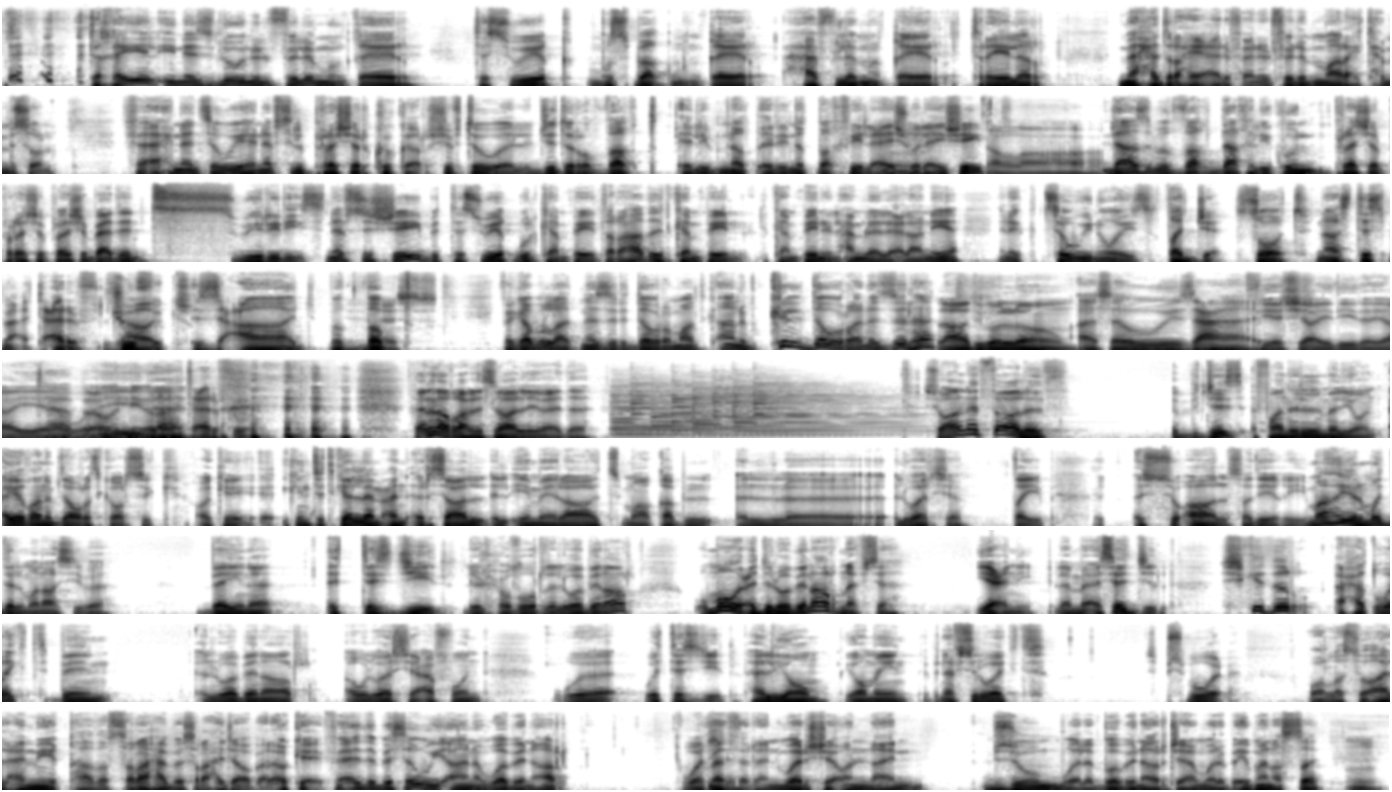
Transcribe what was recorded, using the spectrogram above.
تخيل ينزلون الفيلم من غير تسويق مسبق من غير حفلة من غير trailer. ما حد راح يعرف عن الفيلم ما راح يتحمسون. فاحنا نسويها نفس ال pressure cooker شفتوا الجدر الضغط اللي بنط... اللي نطبخ فيه العيش ولا أي شيء؟ الله. لازم الضغط داخل يكون pressure pressure pressure بعدين و release نفس الشيء بالتسويق وال campaign ترى هذا ال campaign ال campaign الحملة الإعلانية إنك تسوي noise ضجه صوت ناس تسمع تعرف. تشوفك ازعاج بالضبط. Yes. فقبل لا تنزل الدورة مالتك أنا بكل دورة أنزلها لا تقول لهم. أسوي ازعاج في أشياء جديدة جاية تابعوني. وراح تعرفون. خلينا نروح للسؤال اللي بعده. سؤالنا الثالث بجزء funnel المليون أيضا بدورة كورسك okay؟ كنت تتكلم عن إرسال الإيميلات ما قبل ال- الورشة. طيب السؤال صديقي ما هي المدة المناسبة بين التسجيل للحضور لل webinar وموعد ال webinar نفسه. يعني لما أسجل إيش كثر أحط وقت بين ال webinar أو الورشة عفوا والتسجيل؟ هل يوم يومين بنفس الوقت؟ بأسبوع؟ والله سؤال عميق هذا الصراحة بس راح أجاوب عليه. Okay فإذا بسوي أنا webinar ورشة. مثلا ورشة أونلاين بزوم ولا ب WebinarJam ولا بأي منصة مم.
